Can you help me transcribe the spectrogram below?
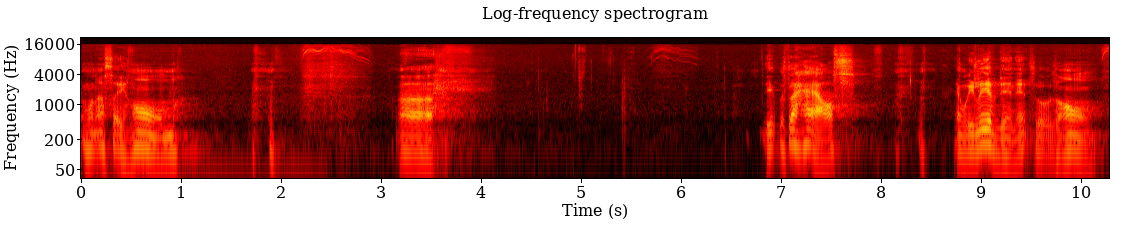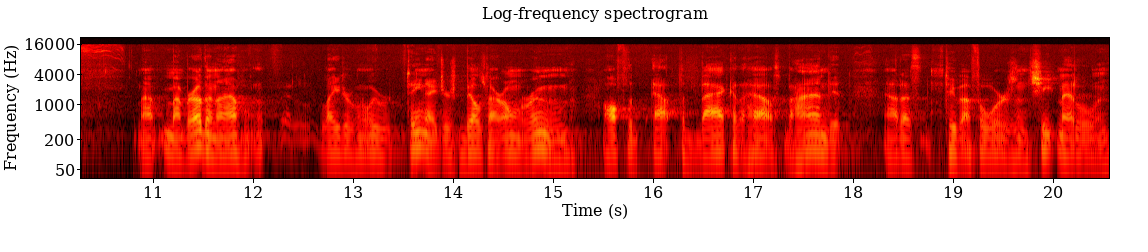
When I say home, uh, it was a house, and we lived in it, so it was a home. My, my brother and I, later when we were teenagers, built our own room off the, out the back of the house behind it out of two by fours and sheet metal, and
